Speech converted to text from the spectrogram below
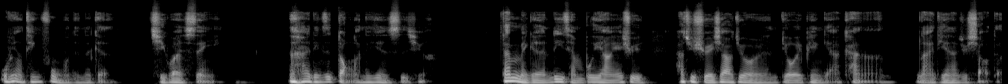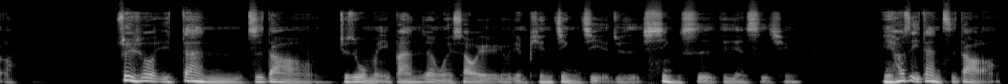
我不想听父母的那个奇怪的声音。”那他一定是懂了那件事情啊。但每个人历程不一样，也许他去学校就有人丢一片给他看啊，哪一天他就晓得了。所以说，一旦知道，就是我们一般认为稍微有点偏禁忌，就是姓氏这件事情，你要是一旦知道了。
